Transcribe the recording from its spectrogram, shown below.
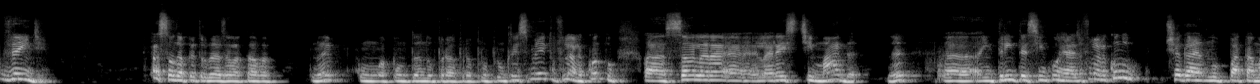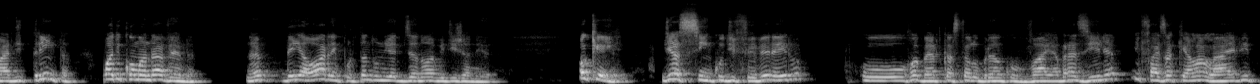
vende. A ação da Petrobras ela estava né, com, apontando para um crescimento. Eu falei, olha, quanto a ação ela era, ela era estimada né, uh, em 35 reais. Eu falei, olha, quando chegar no patamar de 30, pode comandar a venda. Né? Dei a ordem, portanto, no dia 19 de janeiro. Ok, dia 5 de fevereiro, o Roberto Castelo Branco vai a Brasília e faz aquela live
